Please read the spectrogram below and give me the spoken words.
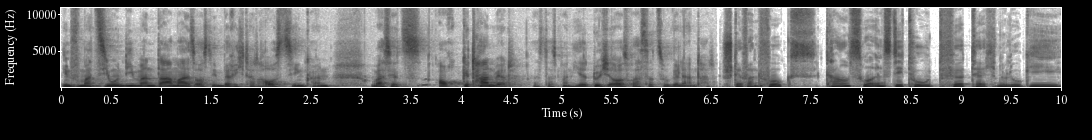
Information, die man damals aus dem Bericht hat rausziehen können und was jetzt auch getan wird, ist, dass man hier durchaus was dazu gelernt hat. Stefan Fuchs, Karlsruher Institut für Technologie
